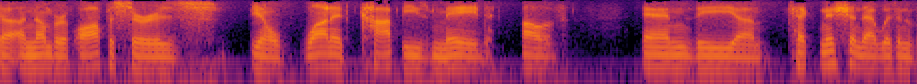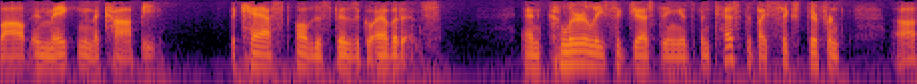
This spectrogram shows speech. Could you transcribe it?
uh, a number of officers, you know, wanted copies made of, and the um, technician that was involved in making the copy, the cast of this physical evidence, and clearly suggesting it's been tested by six different uh,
